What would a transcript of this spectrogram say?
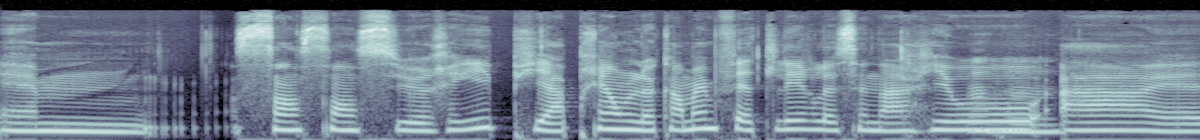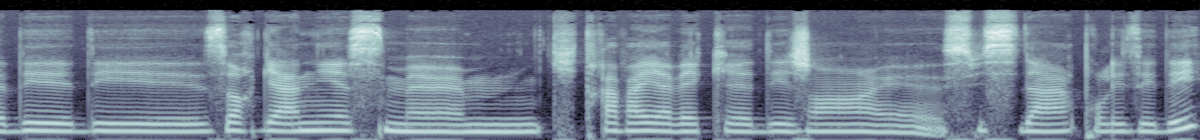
euh, sans censurer. Puis après, on l'a quand même fait lire le scénario mm-hmm. à euh, des, organismes euh, qui travaillent avec des gens suicidaires pour les aider.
